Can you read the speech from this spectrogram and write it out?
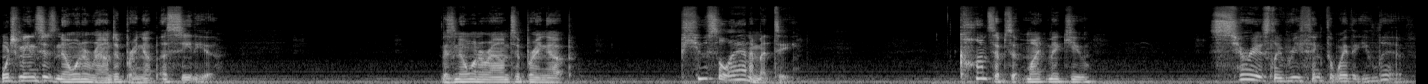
which means there's no one around to bring up acedia. There's no one around to bring up pusillanimity. Concepts that might make you seriously rethink the way that you live.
